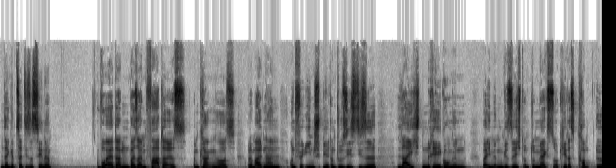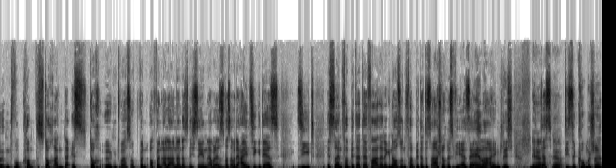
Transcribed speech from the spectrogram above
Und dann gibt es halt diese Szene, wo er dann bei seinem Vater ist im Krankenhaus oder im Altenheim mhm. und für ihn spielt und du siehst diese leichten Regungen bei ihm im Gesicht und du merkst so, okay, das kommt, irgendwo kommt es doch an. Da ist doch irgendwas. Ob wenn, auch wenn alle anderen das nicht sehen, aber da ist was. Aber der Einzige, der es sieht, ist sein verbitterter Vater, der genauso ein verbittertes Arschloch ist wie er selber eigentlich. Ja, und das, ja. diese komische,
